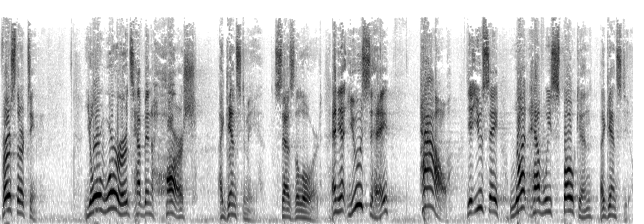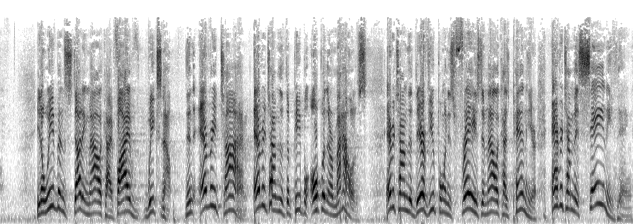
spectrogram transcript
Verse 13 Your words have been harsh against me, says the Lord. And yet you say, How? Yet you say, What have we spoken against you? You know, we've been studying Malachi five weeks now. Then every time, every time that the people open their mouths, every time that their viewpoint is phrased in Malachi's pen here, every time they say anything,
